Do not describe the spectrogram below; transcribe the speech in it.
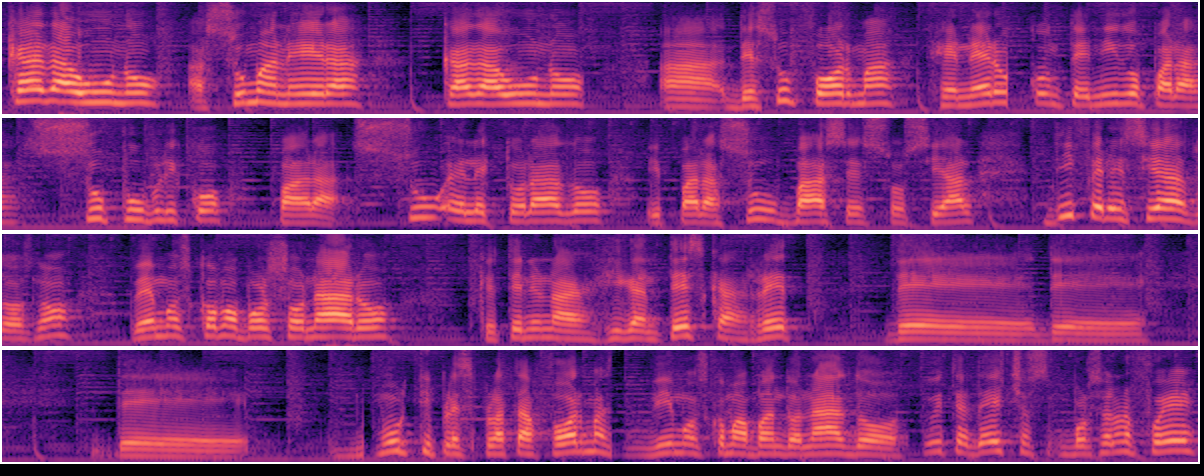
cada uno a su manera, cada uno ah, de su forma, genera un contenido para su público, para su electorado y para su base social, diferenciados, ¿no? Vemos como Bolsonaro, que tiene una gigantesca red de, múltiples plataformas. Vimos cómo abandonado Twitter. De hecho, Bolsonaro fue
